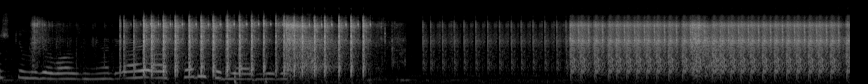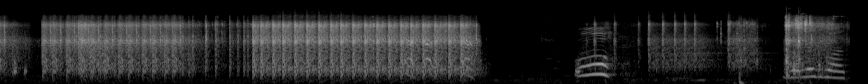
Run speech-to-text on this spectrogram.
उसकी मुझे आवाज़ नहीं आ रही। आए आ, थोड़ी थोड़ी आ रही है बस। ओह गलत बात।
